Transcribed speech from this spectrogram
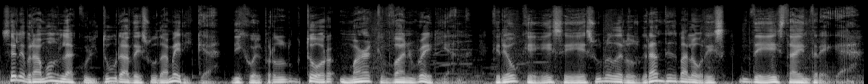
Celebramos la cultura de Sudamérica, dijo el productor Mark Van Radian. Creo que ese es uno de los grandes valores de esta entrega.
